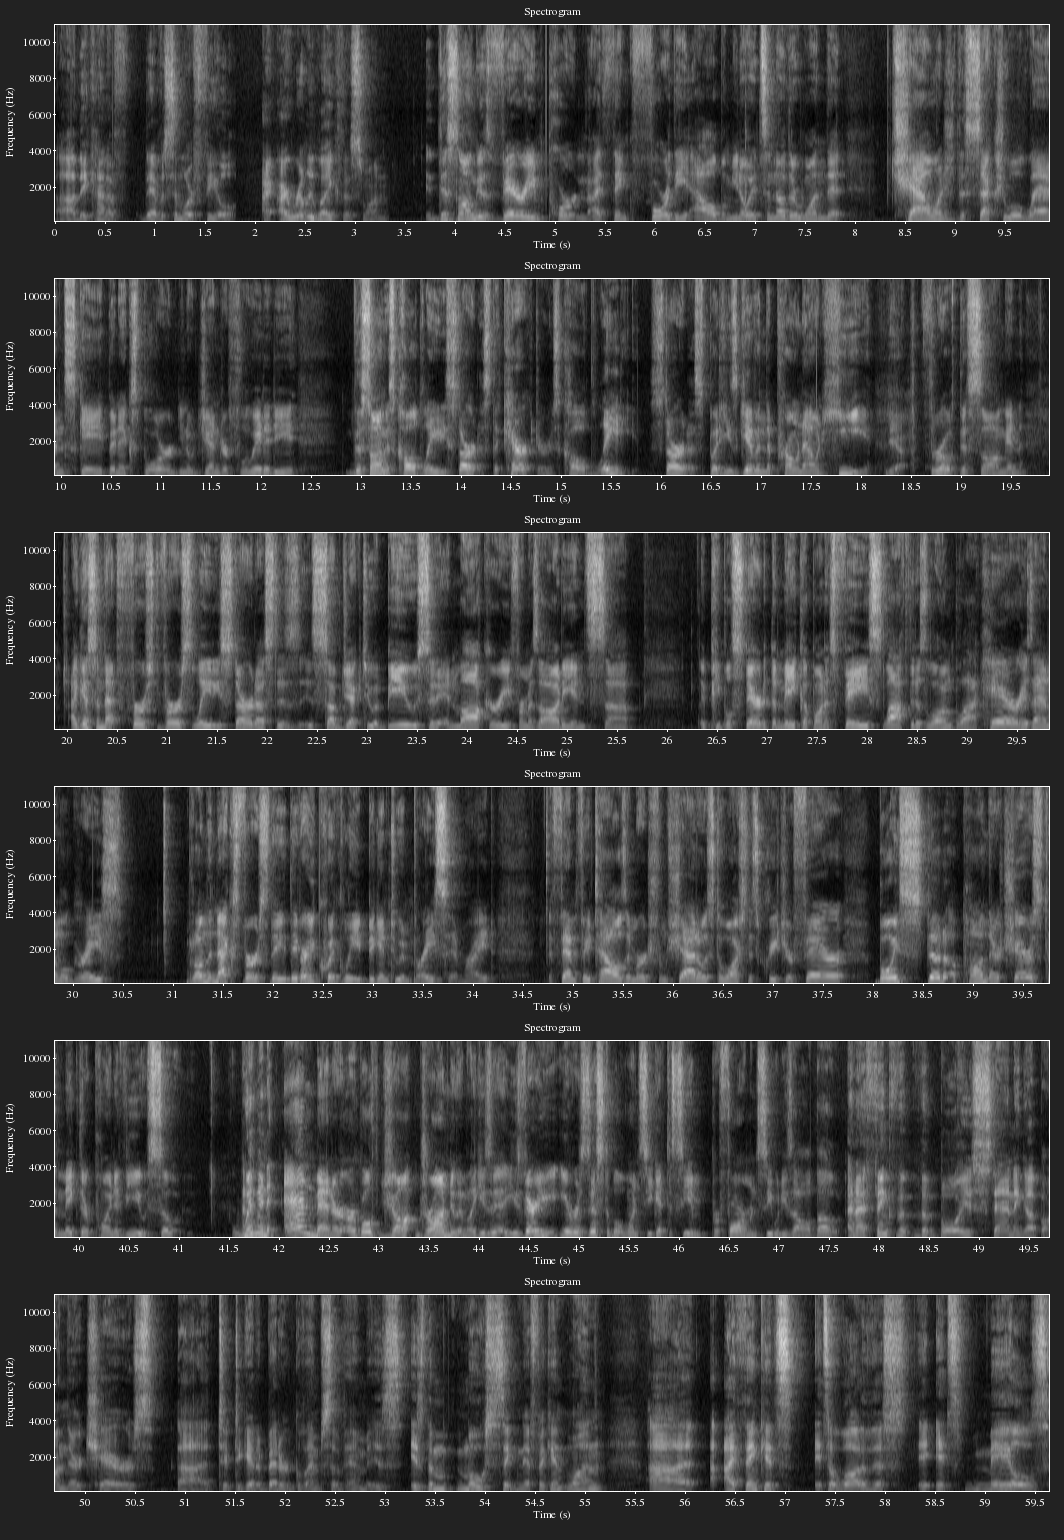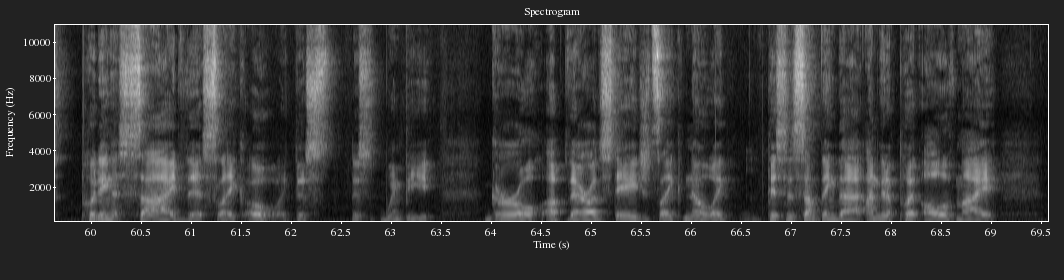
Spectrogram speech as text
Uh, they kind of they have a similar feel. I, I really like this one. this song is very important, I think, for the album. You know, it's another one that challenged the sexual landscape and explored, you know, gender fluidity. The song is called Lady Stardust. The character is called Lady Stardust, but he's given the pronoun he Yeah. throughout this song. And I guess in that first verse, Lady Stardust is, is subject to abuse and, and mockery from his audience. Uh, people stared at the makeup on his face, laughed at his long black hair, his animal grace. But on the next verse, they, they very quickly begin to embrace him, right? The femme fatales emerged from shadows to watch this creature fare. Boys stood upon their chairs to make their point of view. So women and men are, are both drawn, to him. Like he's, he's very irresistible once you get to see him perform and see what he's all about. And I think that the boys standing up on their chairs uh, to, to get a better glimpse of him is is the m- most significant one. Uh, I think it's it's a lot of this. it- It's males putting aside this like oh like this this wimpy girl up there on stage. It's like no like this is something that I'm gonna put all of my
